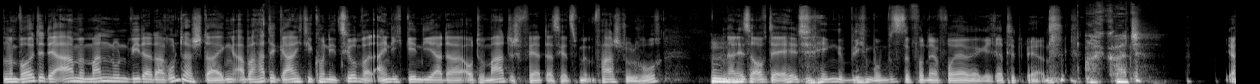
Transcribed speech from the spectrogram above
Und dann wollte der arme Mann nun wieder da runtersteigen, aber hatte gar nicht die Kondition, weil eigentlich gehen die ja da automatisch, fährt das jetzt mit dem Fahrstuhl hoch. Und dann ist er auf der Elche hängen geblieben und musste von der Feuerwehr gerettet werden. Ach Gott. Ja.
